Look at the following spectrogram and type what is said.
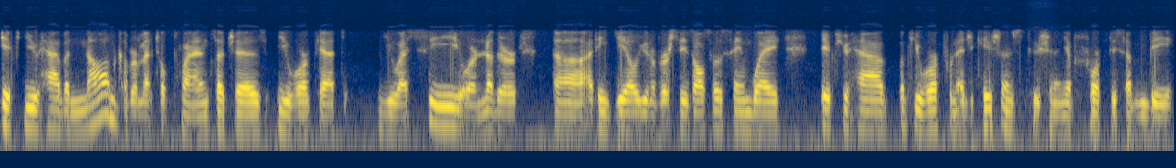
If you have a non-governmental plan, such as you work at USC or another, uh, I think Yale University is also the same way. If you have, if you work for an education institution and you have a 457B,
